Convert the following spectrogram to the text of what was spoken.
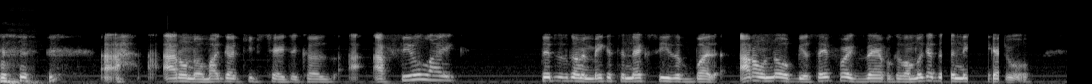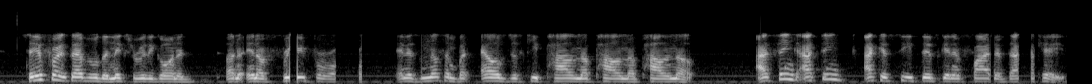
I, I don't know. My gut keeps changing because I, I feel like this is going to make it to next season, but I don't know. Because say for example, because I'm looking at the Knicks schedule. Say for example, the Knicks really going to in a free for all, and it's nothing but L's just keep piling up, piling up, piling up. I think I think I could see Thibs getting fired if that's the case.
